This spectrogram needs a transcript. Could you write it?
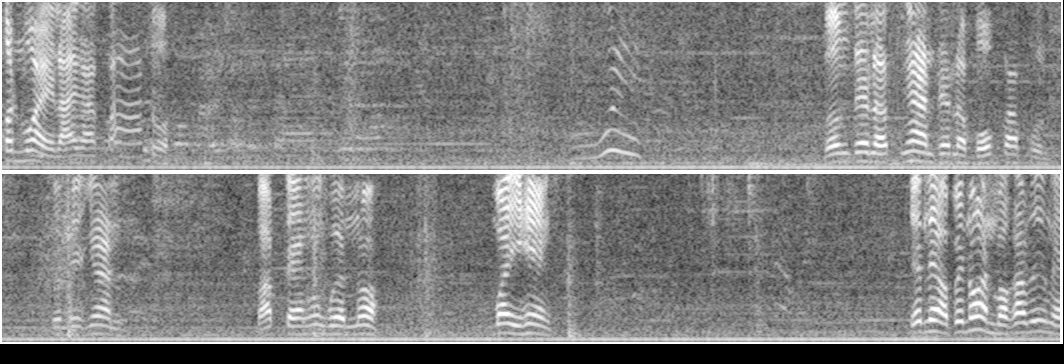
คอนไหวหลายครับป้าตัวเบิ่งแต่ละงานแต่ละระบบครับคุณเพิ่นเฮ็ดงานปรับแต่งของเพิ่อนเนาะไหวแห้งเฮ็ดแล้วไปนอนบ่ครับหรือไหน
